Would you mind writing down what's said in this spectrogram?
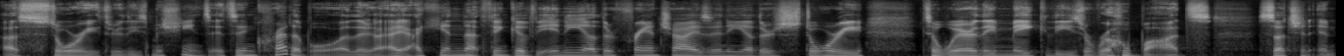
a story through these machines. It's incredible. Uh, I, I cannot think of any other franchise, any other story to where they make these robots such an in,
